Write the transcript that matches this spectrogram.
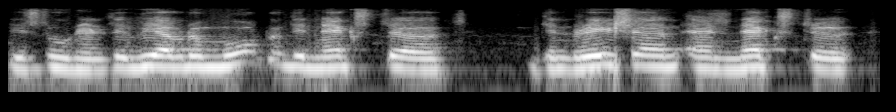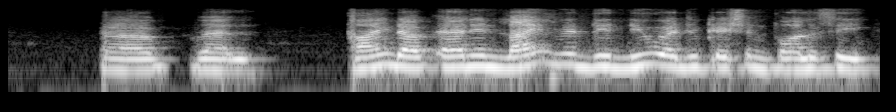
the students. If we have to move to the next uh, generation and next, uh, uh, well, kind of, and in line with the new education policy,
